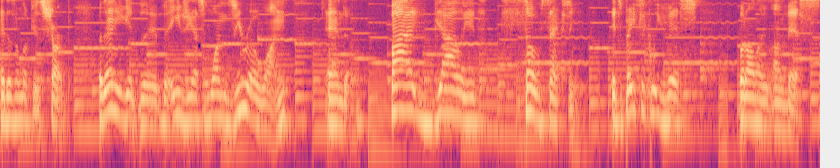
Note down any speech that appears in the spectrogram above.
It doesn't look as sharp. But then you get the, the AGS 101, and by golly, it's so sexy. It's basically this, but on, on this.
